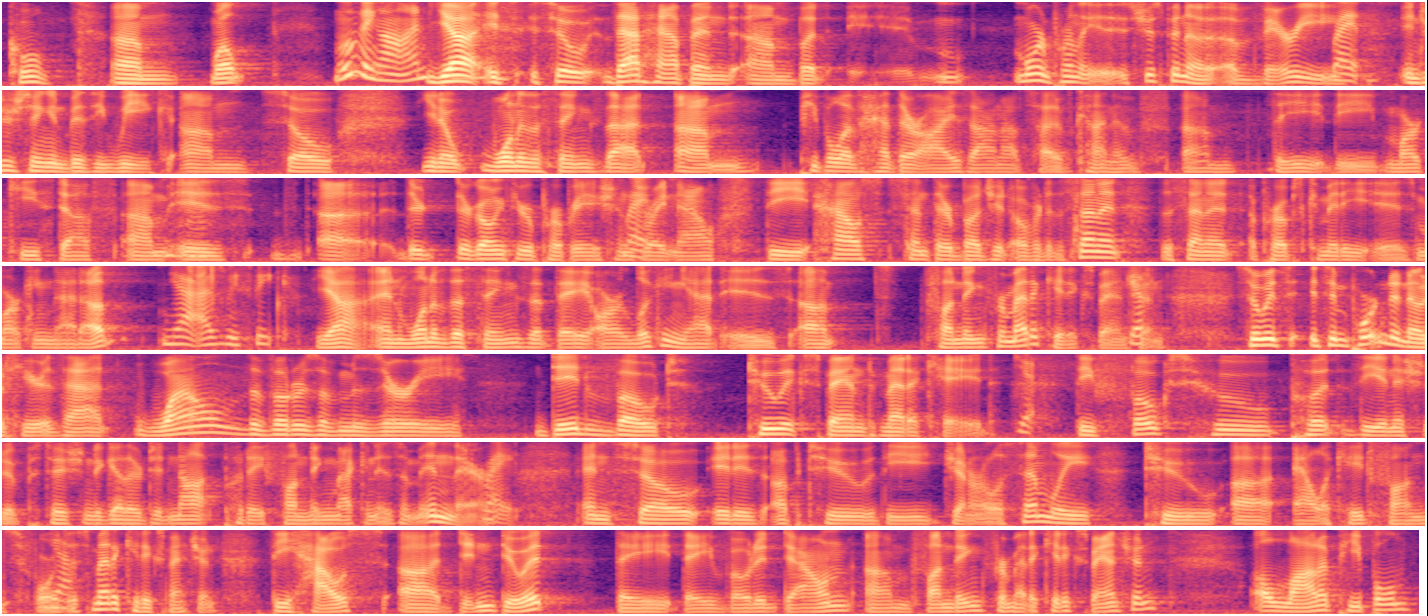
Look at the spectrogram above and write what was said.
Cool. Um, well, Moving on. Yeah, it's so that happened, um, but m- more importantly, it's just been a, a very Right. interesting and busy week. Um, so, you know, one of the things that um, people have had their eyes on outside of kind of um, the the marquee stuff um, is uh, they're they're going through appropriations Right. right now. The House sent their budget over to the Senate. The Senate Approps Committee is marking that up. Yeah, as we speak. Yeah, and one of the things that they are looking at is um, funding for Medicaid expansion. So it's it's important to note here that while the voters of Missouri did vote to expand Medicaid, Yes. the folks who put the initiative petition together did not put a funding mechanism in there. Right. And so it is up to the General Assembly to uh, allocate funds for Yeah. this Medicaid expansion. The House uh, didn't do it. They they voted down um, funding for Medicaid expansion. A lot of people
